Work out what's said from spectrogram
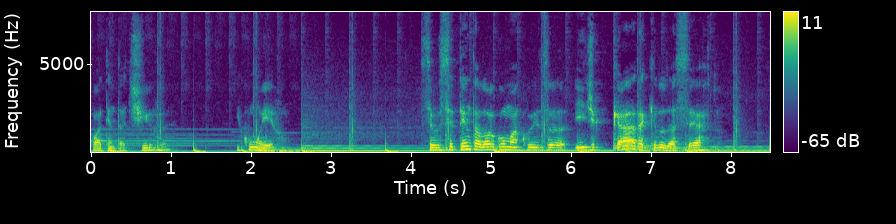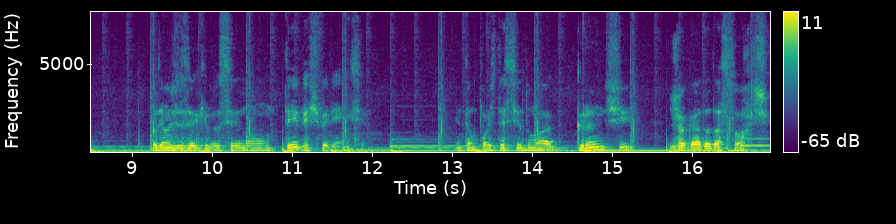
com a tentativa e com o erro. Se você tenta logo uma coisa e de cara aquilo dá certo, podemos dizer que você não teve a experiência. Então pode ter sido uma grande jogada da sorte,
